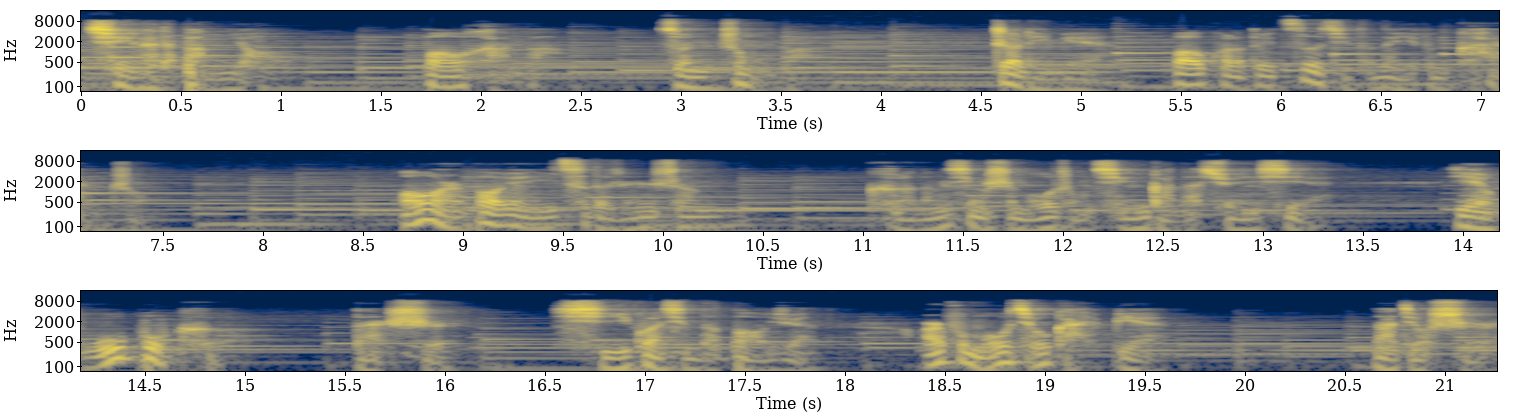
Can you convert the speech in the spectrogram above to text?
亲爱的，包含吧，尊重吧，这里面包括了对自己的那一份看重。偶尔抱怨一次的人生，可能性是某种情感的宣泄，也无不可。但是，习惯性的抱怨而不谋求改变，那就是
